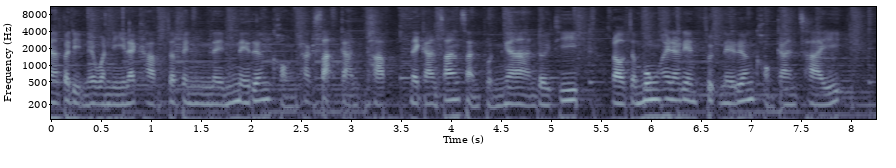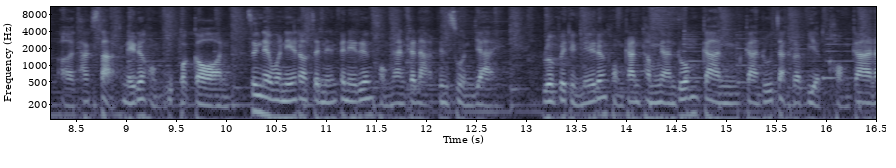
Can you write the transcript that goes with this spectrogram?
งานประดิษฐ์ในวันนี้นะครับ จะเป็นเน้นในเรื่องของทักษะการพับในการสร้างสรรค์ผลงาน โดยที่เราจะมุ่งให้นักเรียนฝึกในเรื่องของการใช้ทักษะในเรื่องของอุปกรณ์ ซึ่งในวันนี้เราจะเน้นไปในเรื่องของงานกระดาษเป็นส่วนใหญ่ รวมไปถึงในเรื่องของการทำงานร่วมกัน การรู้จักระเบียบของการ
